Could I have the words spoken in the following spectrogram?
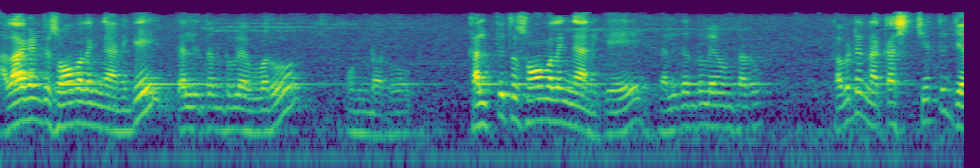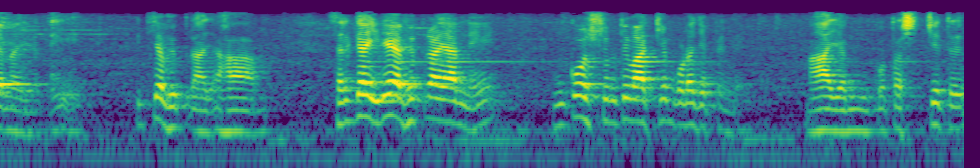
అలాగంటే సోమలింగానికి తల్లిదండ్రులు ఎవ్వరు ఉండరు. కల్పిత సోమలింగానికి తల్లిదండ్రులు ఏముంటారు కాబట్టి నకశ్చిత్ జనయతి. ఇత్యభిప్రాయ. సరిగ్గా ఇదే అభిప్రాయాన్ని ఇంకో శృతి వాక్యం కూడా చెప్పింది. నాయం కుతశ్చిత్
